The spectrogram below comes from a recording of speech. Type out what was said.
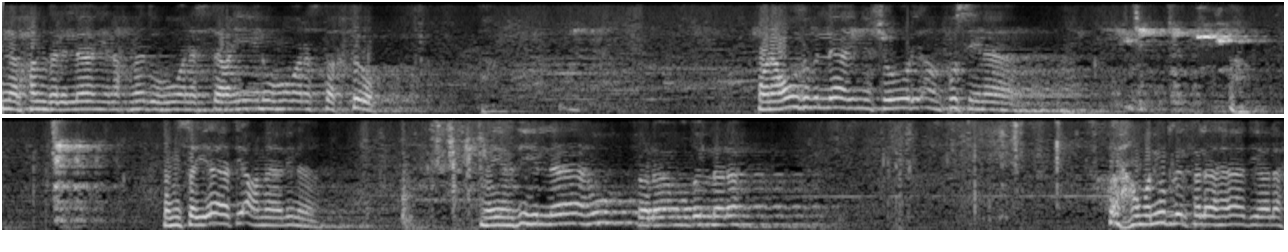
إن الحمد لله نحمده ونستعينه ونستغفره. ونعوذ بالله من شرور أنفسنا ومن سيئات أعمالنا. من يهديه الله فلا مضل له ومن يضلل فلا هادي له.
